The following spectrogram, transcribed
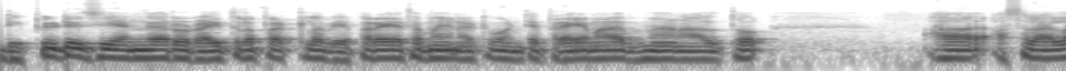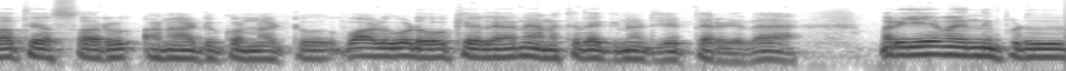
డిప్యూటీ సీఎం గారు రైతుల పట్ల విపరీతమైనటువంటి ప్రేమాభిమానాలతో అసలు ఎలా తీస్తారు అని అడ్డుకున్నట్టు వాళ్ళు కూడా ఓకేలే అని వెనక్కి తగ్గినట్టు చెప్పారు కదా. మరి ఏమైంది ఇప్పుడు?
